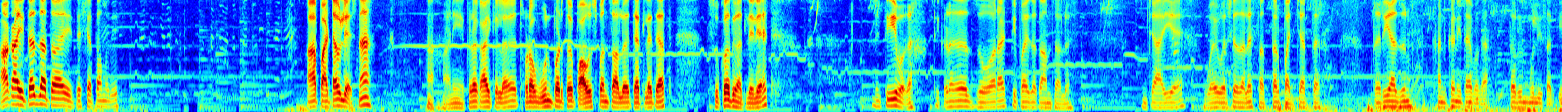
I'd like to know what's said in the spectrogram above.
हा काय इथंच जातो आहे इथे शेतामध्ये? हा पाठवली आहेस ना? हां आणि इकडं काय केलं आहे थोडा ऊन पडतोय पाऊस पण चालू आहे त्यातल्या त्यात सुकत घातलेले आहेत. आणि ती बघा तिकडं जोरात टिपायचं काम चालू आहे. आमची आई आहे वय वर्ष झालं आहे सत्तर पंच्याहत्तर. तरी अजून खणखणीत आहे बघा तरुण मुलीसारखी.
